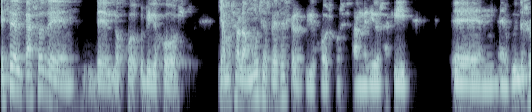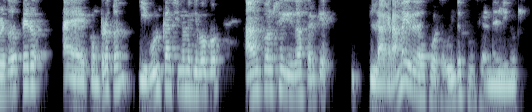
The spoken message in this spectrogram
Este es el caso de, de los jue- videojuegos. Ya hemos hablado muchas veces que los videojuegos pues, están metidos aquí en, Windows sobre todo, pero eh, con Proton y Vulkan, si no me equivoco, han conseguido hacer que la gran mayoría de juegos de Windows funcionen en Linux.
